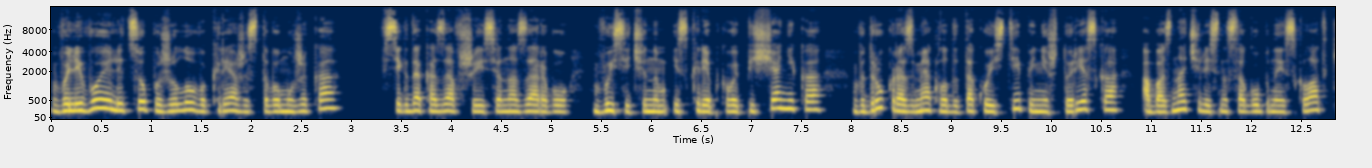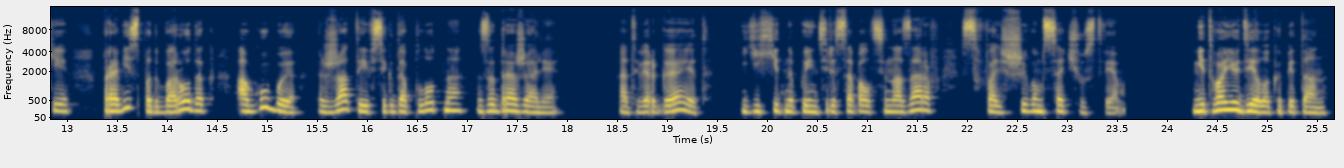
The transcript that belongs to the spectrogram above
Волевое лицо пожилого кряжестого мужика, всегда казавшееся Назарову высеченным из крепкого песчаника, вдруг размякло до такой степени, что резко обозначились носогубные складки, провис подбородок, а губы, сжатые всегда плотно, задрожали. «Отвергает?» — ехидно поинтересовался Назаров с фальшивым сочувствием. «Не твое дело, капитан», —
